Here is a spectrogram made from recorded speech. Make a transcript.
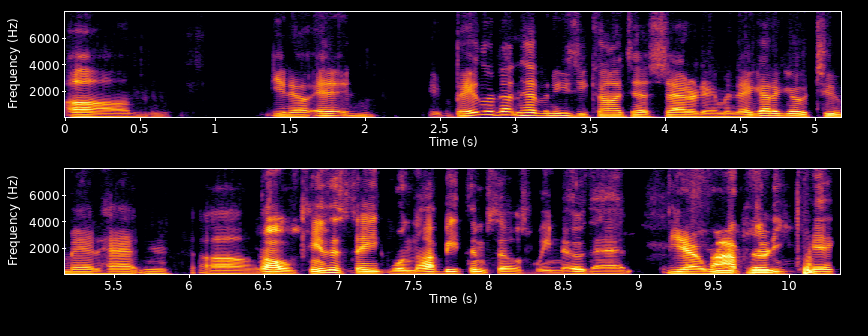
Um, you know, and, Baylor doesn't have an easy contest Saturday. I mean, they got to go to Manhattan. Um, Oh, Kansas State will not beat themselves. We know that. yeah, we, Five we kick,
